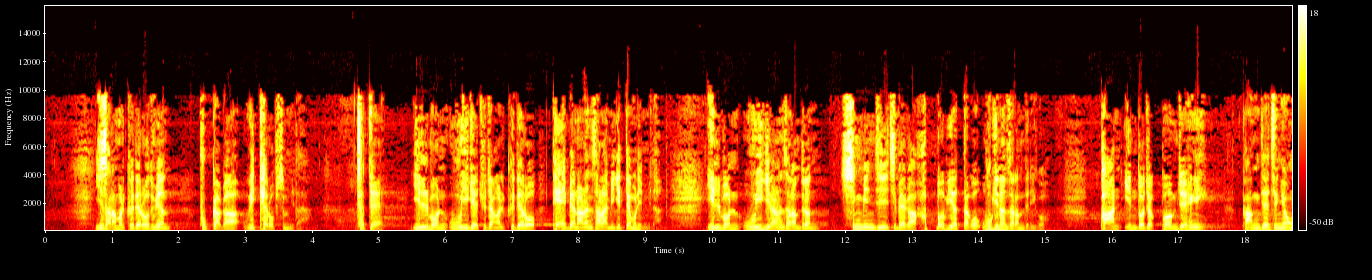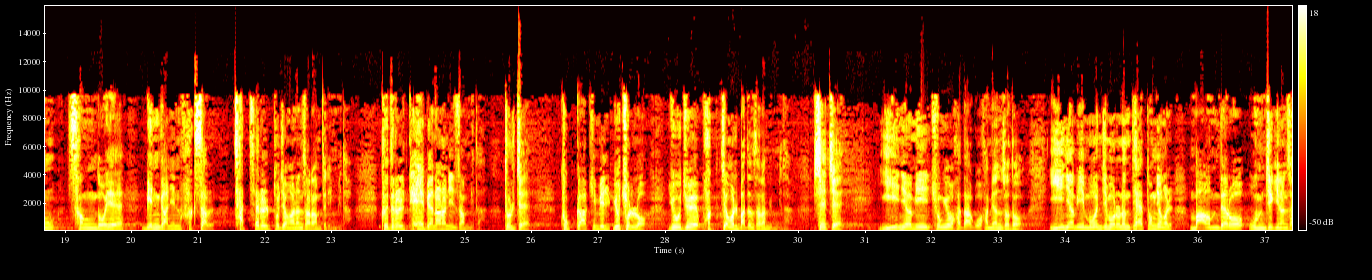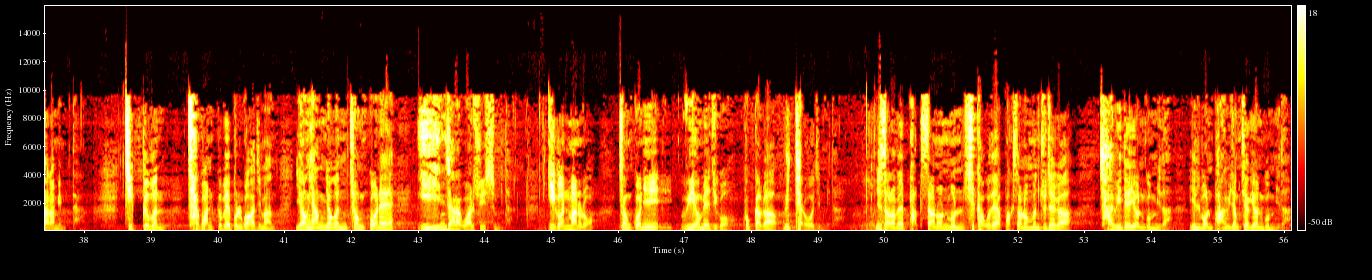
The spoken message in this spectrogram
이 사람을 그대로 두면 국가가 위태롭습니다. 첫째, 일본 우익의 주장을 그대로 대변하는 사람이기 때문입니다. 일본 우익이라는 사람들은 식민지 지배가 합법이었다고 우기는 사람들이고 반인도적 범죄 행위, 강제징용, 성노예, 민간인 학살 자체를 부정하는 사람들입니다. 그들을 대변하는 인사입니다. 둘째, 국가기밀 유출로 유죄 확정을 받은 사람입니다. 셋째, 이념이 중요하다고 하면서도 이념이 뭔지 모르는 대통령을 마음대로 움직이는 사람입니다. 직급은 차관급에 불과하지만 영향력은 정권의 2인자라고 할 수 있습니다. 이것만으로 정권이 위험해지고 국가가 위태로워집니다. 이 사람의 박사 논문, 시카고 대학 박사 논문 주제가 자위대 연구입니다. 일본 방위정책 연구입니다.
